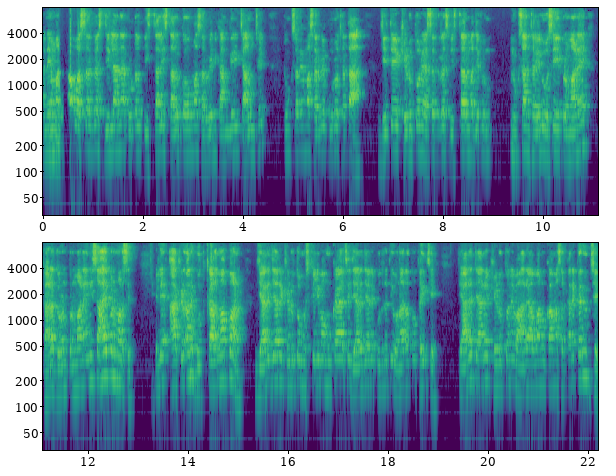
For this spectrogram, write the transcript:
અને એમાં નવ અસરગ્રસ્ત જિલ્લાના ટોટલ પિસ્તાલીસ તાલુકાઓમાં સર્વેની કામગીરી ચાલુ છે. ટૂંક સમયમાં સર્વે પૂરો થતા જે તે ખેડૂતોને અસરગ્રસ્ત વિસ્તારમાં જેટલું નુકસાન થયેલું હશે એ પ્રમાણે ધારા ધોરણ પ્રમાણે એની સહાય પણ મળશે. એટલે આ ખેડૂત અને ભૂતકાળમાં પણ જ્યારે જ્યારે ખેડૂતો મુશ્કેલીમાં મુકાયા છે જ્યારે જ્યારે કુદરતી હોનારતો થઈ છે ત્યારે ત્યારે ખેડૂતોને બહાર આવવાનું કામ આ સરકારે કર્યું જ છે.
